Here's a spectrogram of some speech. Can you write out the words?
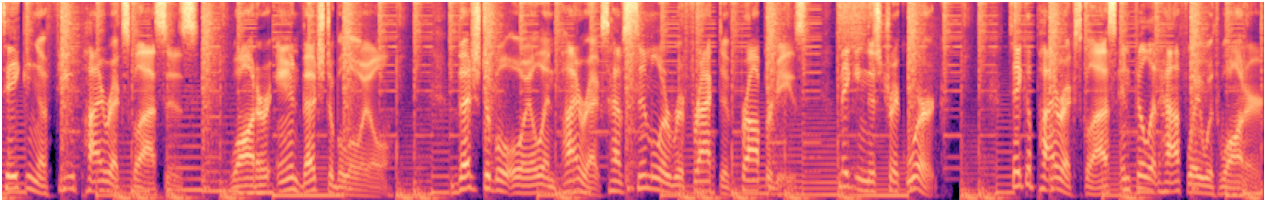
Taking a few Pyrex glasses, water, and vegetable oil. Vegetable oil and Pyrex have similar refractive properties, making this trick work. Take a Pyrex glass and fill it halfway with water.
